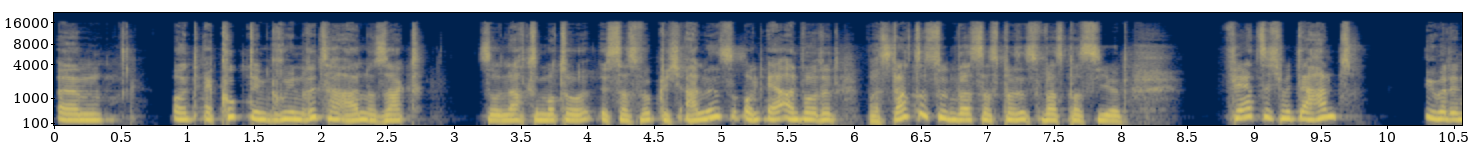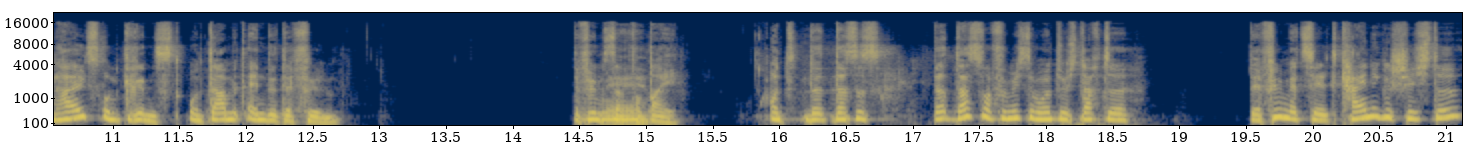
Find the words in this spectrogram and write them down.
Ähm, und er guckt den grünen Ritter an und sagt, so nach dem Motto, ist das wirklich alles? Und er antwortet, was dachtest du denn, was, das, was passiert? Fährt sich mit der Hand über den Hals und grinst. Und damit endet der Film. Der Film ist dann vorbei. Und da- das ist, da- das war für mich der Moment, wo ich dachte, der Film erzählt keine Geschichte,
